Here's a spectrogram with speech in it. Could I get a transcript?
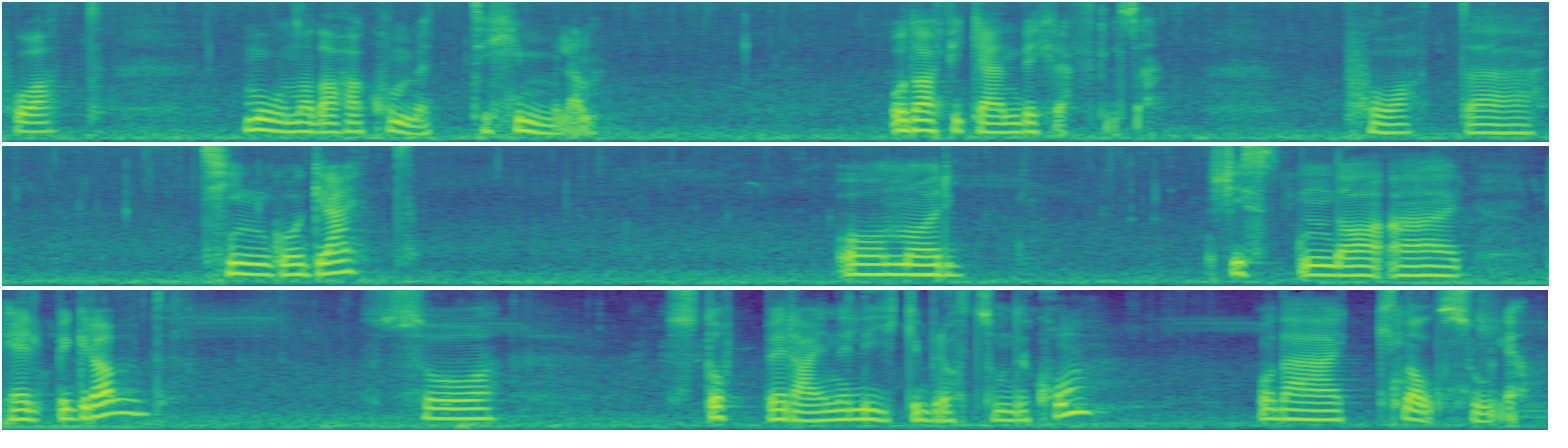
på at Mona da har kommet til himmelen. Og da fikk jeg en bekreftelse på at uh, ting går greit. Og når kisten da er helt begravd, så stopper regnet like brått som det kom, og det er knallsol igjen.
